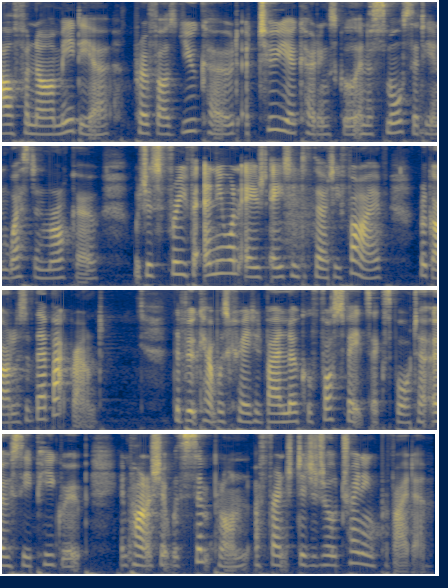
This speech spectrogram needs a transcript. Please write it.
Alfanar Media profiles YouCode, a two year coding school in a small city in western Morocco, which is free for anyone aged 18 to 35, regardless of their background. The bootcamp was created by a local phosphates exporter, OCP Group, in partnership with Simplon, a French digital training provider.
